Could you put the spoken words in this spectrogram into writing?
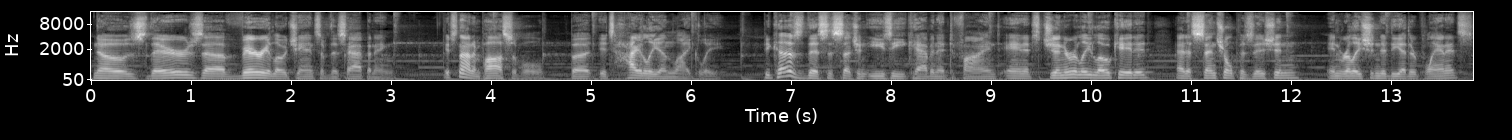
knows there's a very low chance of this happening. It's not impossible, but it's highly unlikely. Because this is such an easy cabinet to find, and it's generally located at a central position in relation to the other planets,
